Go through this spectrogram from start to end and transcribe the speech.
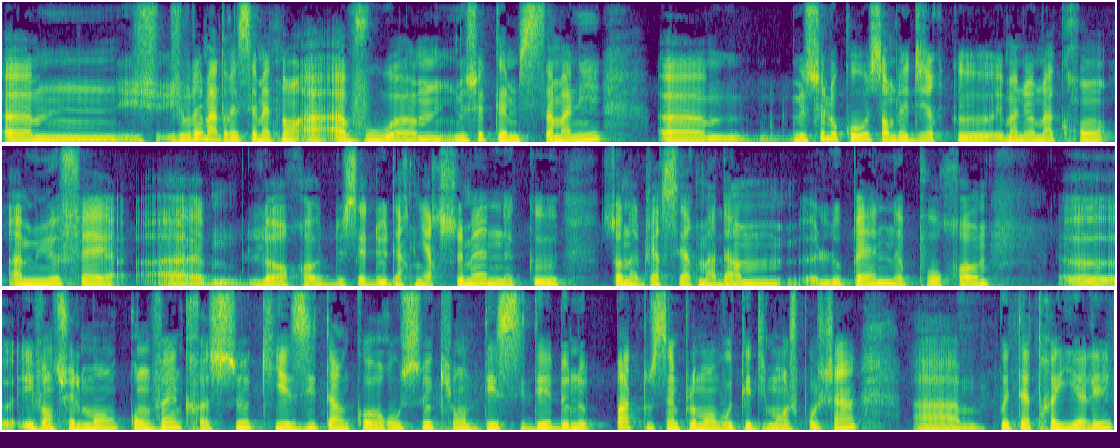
je, voudrais m'adresser maintenant à, à vous, Monsieur Temsamani. Euh, Monsieur Leco semblait dire que Emmanuel Macron a mieux fait euh, lors de ces deux dernières semaines que son adversaire, Madame Le Pen, pour euh, éventuellement convaincre ceux qui hésitent encore ou ceux qui ont décidé de ne pas tout simplement voter dimanche prochain à peut-être y aller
